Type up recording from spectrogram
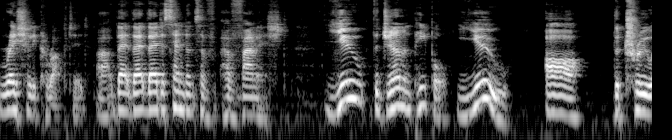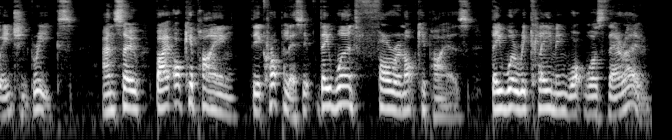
racially corrupted. Uh, their, their, their descendants have, have vanished. You, the German people, you are the true ancient Greeks. And so by occupying the Acropolis, it, they weren't foreign occupiers. They were reclaiming what was their own.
